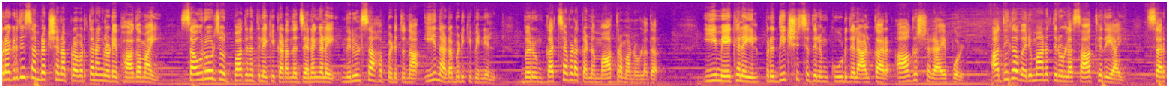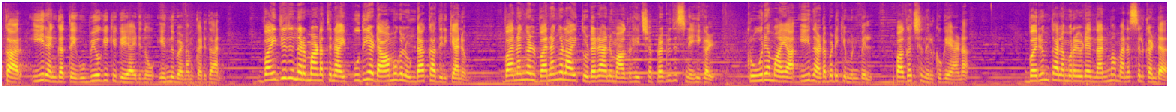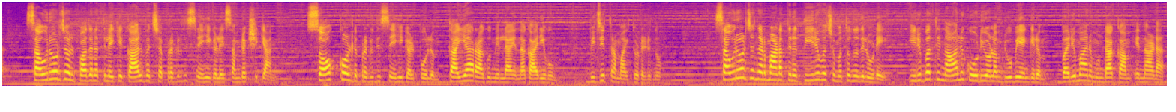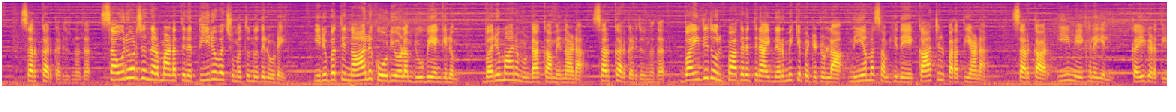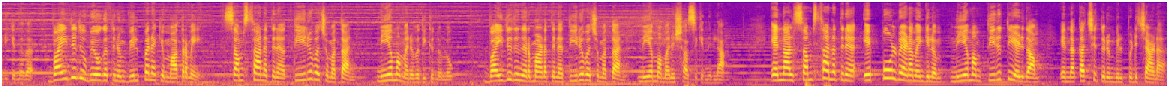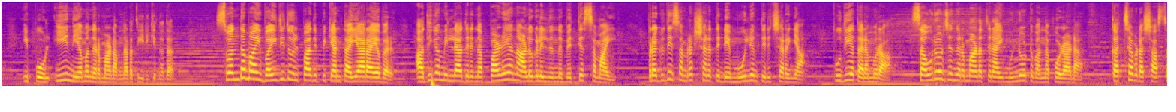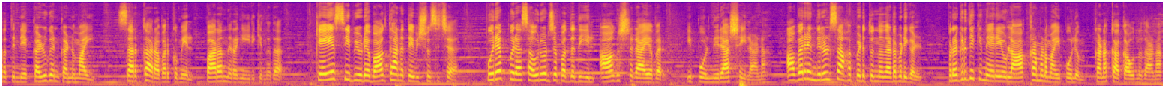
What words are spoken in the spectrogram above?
പ്രകൃതി സംരക്ഷണ പ്രവർത്തനങ്ങളുടെ ഭാഗമായി സൗരോർജ ഉത്പാദനത്തിലേക്ക് കടന്ന ജനങ്ങളെ നിരുത്സാഹപ്പെടുത്തുന്ന ഈ നടപടിക്ക് പിന്നിൽ വെറും കച്ചവടക്കണ്ണ് മാത്രമാണുള്ളത്. ഈ മേഖലയിൽ പ്രതീക്ഷിച്ചതിലും കൂടുതൽ ആൾക്കാർ ആകൃഷ്ടരായപ്പോൾ അധിക വരുമാനത്തിനുള്ള സാധ്യതയായി സർക്കാർ ഈ രംഗത്തെ ഉപയോഗിക്കുകയായിരുന്നു എന്ന് വേണം കരുതാൻ. വൈദ്യുതി നിർമ്മാണത്തിനായി പുതിയ ഡാമുകൾ ഉണ്ടാക്കാതിരിക്കാനും വനങ്ങൾ വനങ്ങളായി തുടരാനും ആഗ്രഹിച്ച പ്രകൃതി സ്നേഹികൾ ക്രൂരമായ ഈ നടപടിക്ക് മുൻപിൽ പകച്ചു നിൽക്കുകയാണ്. വരും തലമുറയുടെ നന്മ മനസ്സിൽ കണ്ട് സൗരോർജ ഉൽപാദനത്തിലേക്ക് കാൽവച്ച പ്രകൃതി സ്നേഹികളെ സംരക്ഷിക്കാൻ സോക്ക് കോൾഡ് പ്രകൃതി സ്നേഹികൾ പോലും തയ്യാറാകുന്നില്ല എന്ന കാര്യവും വിചിത്രമായി തുടരുന്നു. സൗരോർജ നിർമ്മാണത്തിന് തീരുവ ചുമത്തുന്നതിലൂടെ ഇരുപത്തിനാല് കോടിയോളം രൂപയെങ്കിലും വരുമാനമുണ്ടാക്കാം എന്നാണ് സർക്കാർ കരുതുന്നത്. സൗരോർജ നിർമ്മാണത്തിന് തീരുവ ചുമത്തുന്നതിലൂടെ ഇരുപത്തിനാല് കോടിയോളം രൂപയെങ്കിലും വരുമാനമുണ്ടാക്കാമെന്നാണ് സർക്കാർ കരുതുന്നത്. വൈദ്യുതി ഉൽപാദനത്തിനായി നിർമ്മിക്കപ്പെട്ടിട്ടുള്ള നിയമസംഹിതയെ കാറ്റിൽ പറത്തിയാണ് സർക്കാർ ഈ മേഖലയിൽ കൈകടത്തിയിരിക്കുന്നത്. വൈദ്യുതി ഉപയോഗത്തിനും വിൽപ്പനയ്ക്കും മാത്രമേ സംസ്ഥാനത്തിന് തീരുവ ചുമത്താൻ നിയമം അനുവദിക്കുന്നുള്ളൂ. വൈദ്യുതി നിർമ്മാണത്തിന് തീരുവ ചുമത്താൻ നിയമം അനുശാസിക്കുന്നില്ല. എന്നാൽ സംസ്ഥാനത്തിന് എപ്പോൾ വേണമെങ്കിലും നിയമം തിരുത്തി എഴുതാം എന്ന കച്ചിത്തുരുമ്പിൽ പിടിച്ചാണ് ഇപ്പോൾ ഈ നിയമനിർമ്മാണം നടത്തിയിരിക്കുന്നത്. സ്വന്തമായി വൈദ്യുതി ഉൽപ്പാദിപ്പിക്കാൻ തയ്യാറായവർ അധികമില്ലാതിരുന്ന പഴയ നാളുകളിൽ നിന്ന് വ്യത്യസ്തമായി പ്രകൃതി സംരക്ഷണത്തിന്റെ മൂല്യം തിരിച്ചറിഞ്ഞ പുതിയ തലമുറ സൗരോർജ നിർമ്മാണത്തിനായി മുന്നോട്ട് വന്നപ്പോഴാണ് കച്ചവട ശാസ്ത്രത്തിന്റെ കഴുകൻ കണ്ണുമായി സർക്കാർ അവർക്കുമേൽ പറന്നിറങ്ങിയിരിക്കുന്നത്. കെ എസ് സി ബിയുടെ വാഗ്ദാനത്തെ വിശ്വസിച്ച് പുരപ്പുര സൗരോർജ പദ്ധതിയിൽ ആകൃഷ്ടരായവർ ഇപ്പോൾ നിരാശയിലാണ്. അവരെ നിരുത്സാഹപ്പെടുത്തുന്ന നടപടികൾ പ്രകൃതിക്ക് നേരെയുള്ള ആക്രമണമായി പോലും കണക്കാക്കാവുന്നതാണ്.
